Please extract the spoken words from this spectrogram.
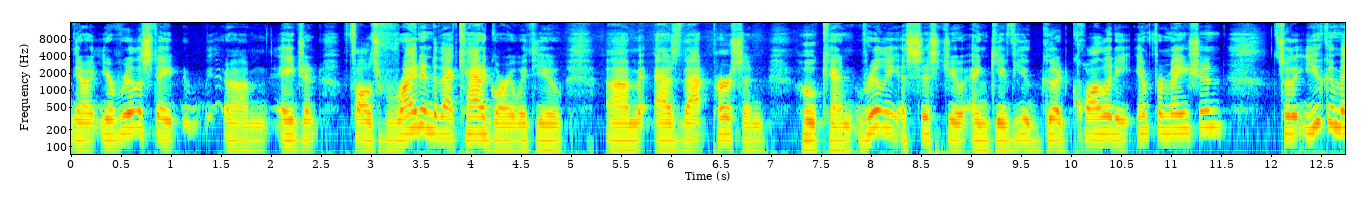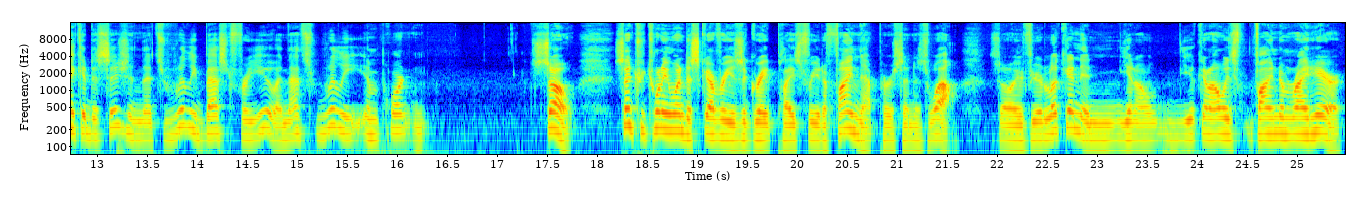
you know, your real estate um, agent falls right into that category with you um, as that person who can really assist you and give you good quality information so that you can make a decision that's really best for you. And that's really important. So, Century 21 Discovery is a great place for you to find that person as well. So, if you're looking and you know, you can always find them right here.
